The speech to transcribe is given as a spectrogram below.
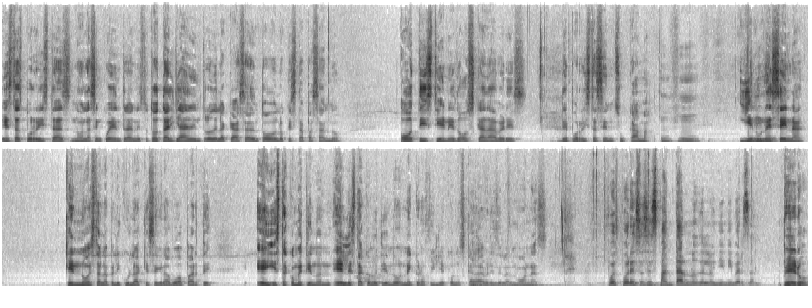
Estas porristas no las encuentran. Esto, total, ya dentro de la casa, en todo lo que está pasando, Otis tiene dos cadáveres de porristas en su cama. Y en Sí, una sí. escena que no está en la película, que se grabó aparte, Ey, está cometiendo, él está cometiendo necrofilia con los cadáveres de las monas. Pues por eso se espantaron los de la Universal. Pero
